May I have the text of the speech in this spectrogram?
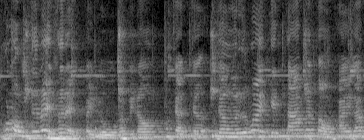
พระองค์จะได้เสด็จไปดูครับพี่น้อง จะเจอเจอหรือไม่ติดตามกันต่อไปครับ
